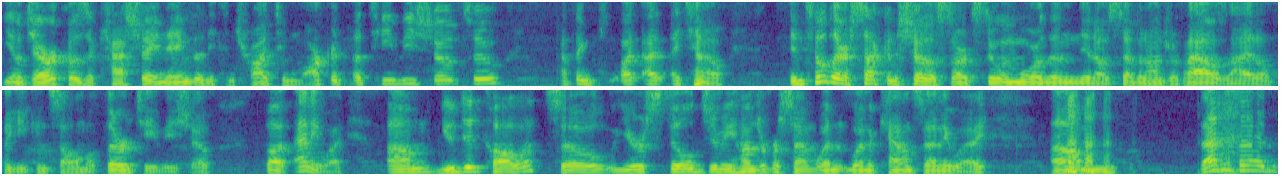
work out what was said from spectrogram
you know Jericho's a cachet name that he can try to market a TV show to. I think I, I I- you know until their second show starts doing more than you know seven hundred thousand, I don't think he can sell them a third TV show. But anyway, um, you did call it, so you're still Jimmy hundred percent when when it counts anyway. Um, that said,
